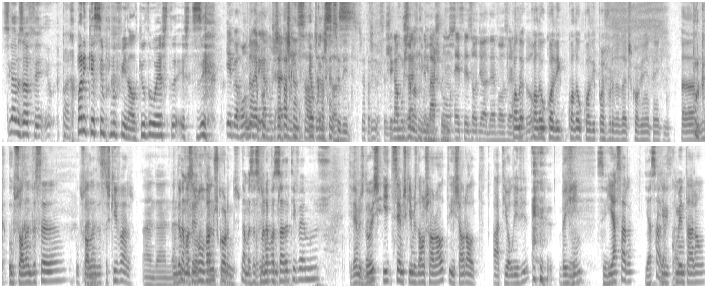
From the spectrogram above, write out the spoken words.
Chegamos ao fim. Eu, pá, reparem que é sempre no final que eu dou este, este zero. Não, é porque já estás cansado, É já estás cansadito. Já estás cansadito. Chegamos Já não tinha mais um episódio de Voz Qual é, qual, é o código, qual é o código para os verdadeiros que o Alvinha tem aqui? Porque o pessoal anda-se a, o pessoal Anda. anda-se a esquivar. Anda, anda. Ainda Não, mas vocês vão levar nos cornos. Não, mas a Vocês semana passada tivemos. Tivemos Tivemos. dois e dissemos que íamos dar um shout-out e shout-out à tia Olivia, beijinho, Sim. e à Sara, E à Sara. que comentaram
